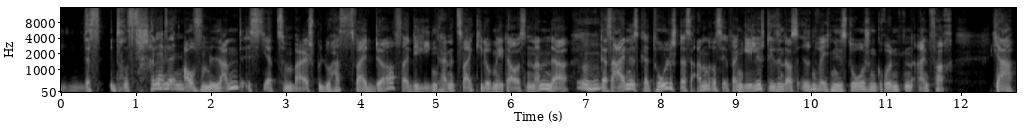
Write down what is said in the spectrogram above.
das Interessante Stämmen. auf dem Land ist ja zum Beispiel, du hast zwei Dörfer, die liegen keine zwei Kilometer auseinander. Mhm. Das eine ist katholisch, das andere ist evangelisch. Die sind aus irgendwelchen historischen Gründen einfach, ja,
